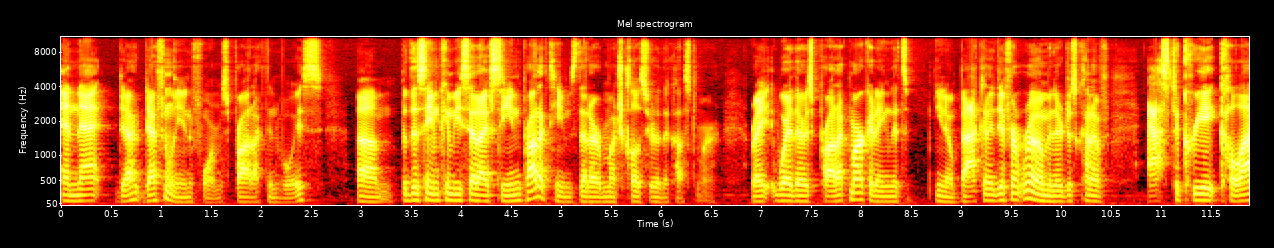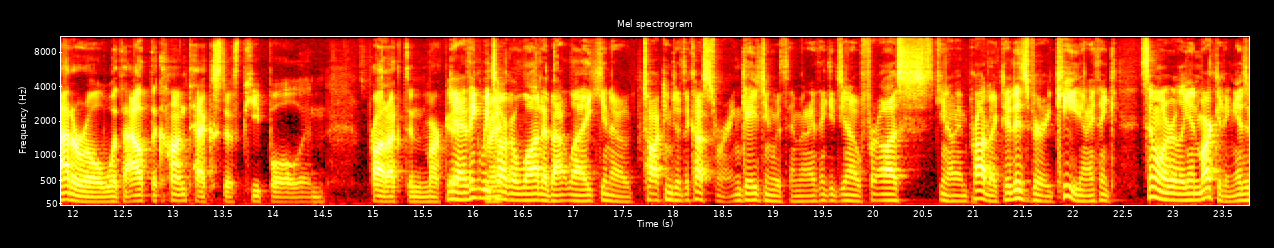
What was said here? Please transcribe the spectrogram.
and that de- definitely informs product and voice. Um, but the same can be said. I've seen product teams that are much closer to the customer, right? Where there's product marketing that's you know back in a different room, and they're just kind of asked to create collateral without the context of people and product and market. Yeah, I think we right? talk a lot about like, you know, talking to the customer, engaging with them. And I think it's, you know, for us, you know, in product, it is very key. And I think similarly in marketing, is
